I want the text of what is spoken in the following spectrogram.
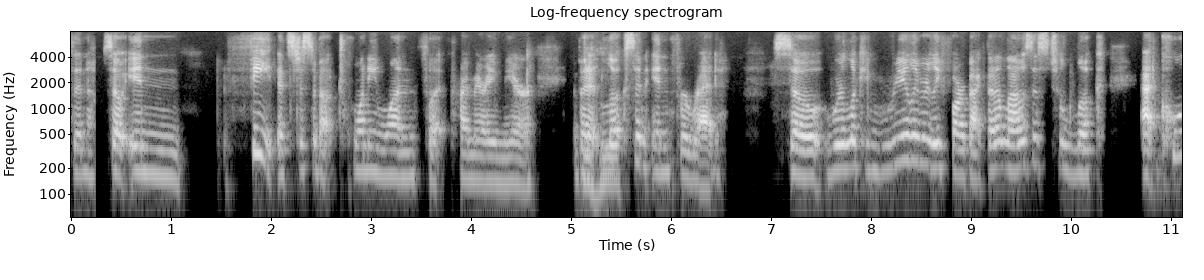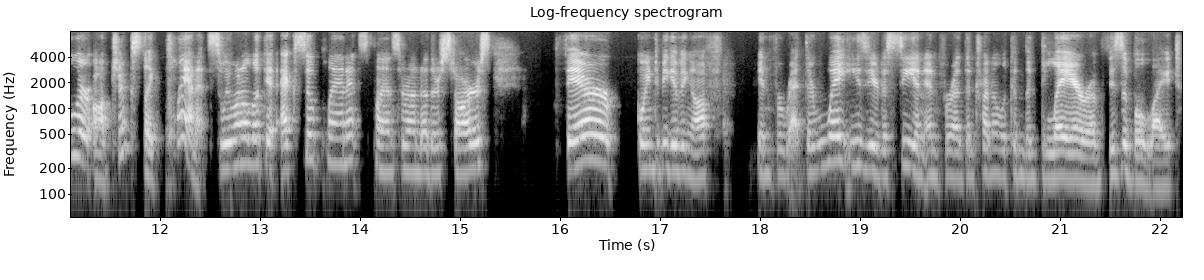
than, so in feet, it's just about 21 foot primary mirror, but mm-hmm. it looks in infrared. So we're looking really, really far back. That allows us to look at cooler objects like planets. So we want to look at exoplanets, planets around other stars. They're going to be giving off infrared. They're way easier to see in infrared than trying to look in the glare of visible light.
